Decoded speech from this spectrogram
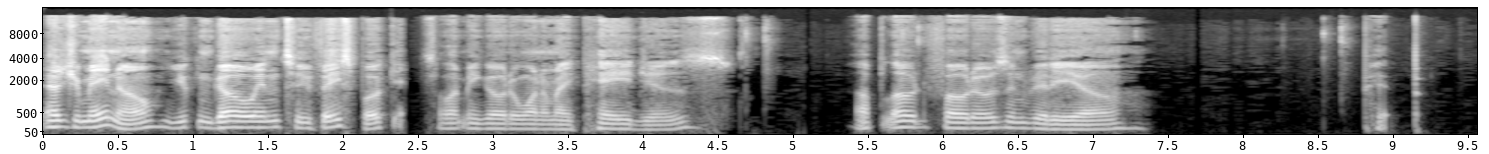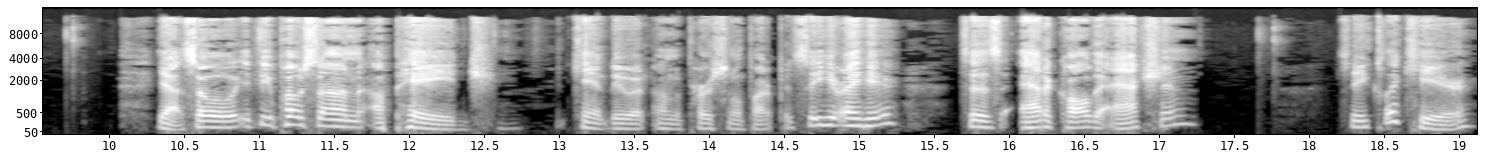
As you may know, you can go into Facebook. So let me go to one of my pages. Upload photos and video. Pip. Yeah, so if you post on a page, you can't do it on the personal part. But see here, right here, it says add a call to action. So you click here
